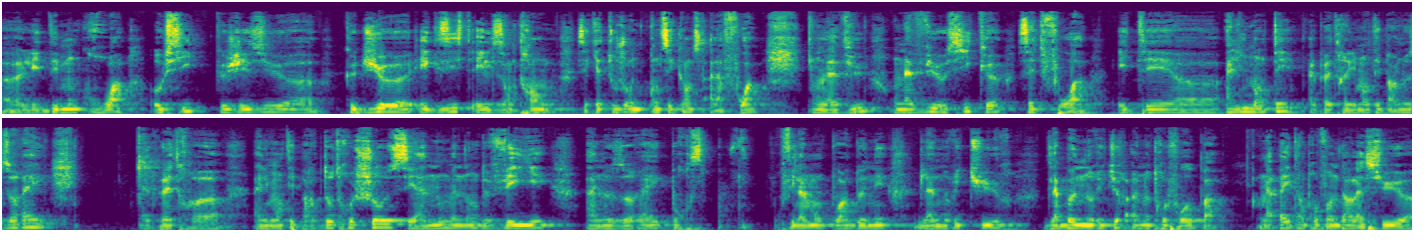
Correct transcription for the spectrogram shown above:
euh, les démons croient aussi que Jésus, euh, que Dieu existe et ils en tremblent. C'est qu'il y a toujours une conséquence à la foi. On l'a vu. On a vu aussi que cette foi était euh, alimentée. Elle peut être alimentée par nos oreilles. Elle peut être euh, alimentée par d'autres choses. C'est à nous maintenant de veiller à nos oreilles pour, pour finalement pouvoir donner de la nourriture, de la bonne nourriture à notre foi ou pas. On n'a pas été en profondeur là-dessus. euh,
